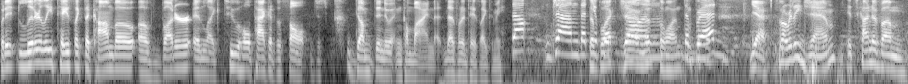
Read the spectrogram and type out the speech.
But it literally tastes like the combo of butter and like two whole packets of salt just dumped into it and combined. That's what it tastes like to me. black jam that The you black put jam, on that's the one. The bread. Yeah, it's not really jam. It's kind of um,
